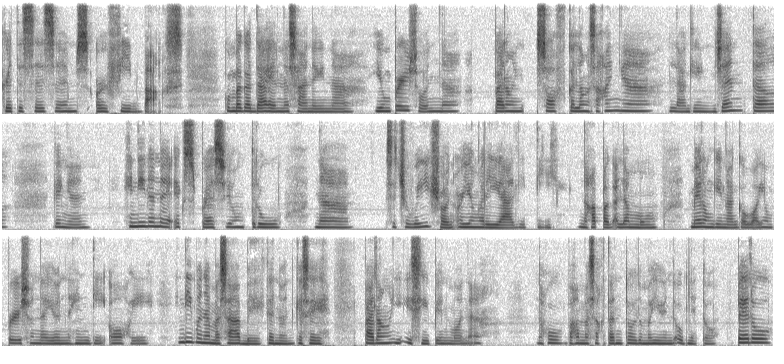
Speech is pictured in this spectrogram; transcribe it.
criticisms or feedbacks. Kumbaga dahil nasanay na yung person na parang soft ka lang sa kanya, laging gentle, ganyan, hindi na na-express yung true na situation or yung reality na kapag alam mong merong ginagawa yung person na yun na hindi okay, hindi mo na masabi, ganun, kasi parang iisipin mo na, naku, baka masaktan to, lumayo yung loob nito. Pero,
